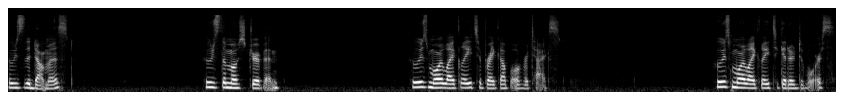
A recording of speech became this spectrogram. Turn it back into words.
Who's the dumbest? Who's the most driven? Who is more likely to break up over text? Who is more likely to get a divorce?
